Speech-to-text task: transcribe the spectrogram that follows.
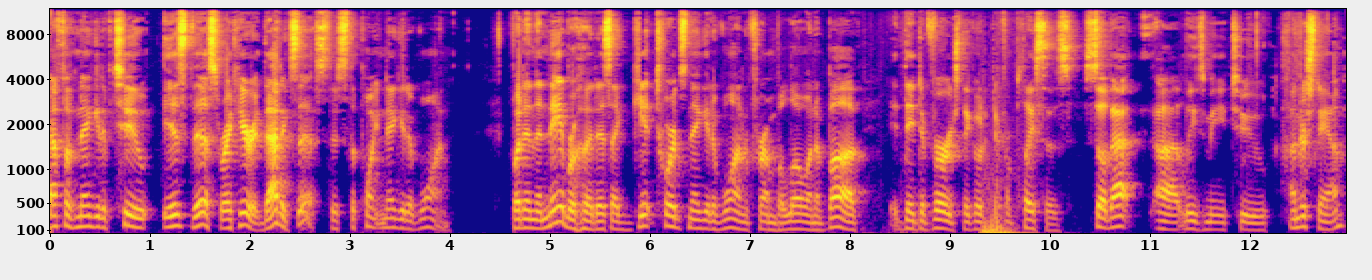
f of negative 2 is this right here. That exists. It's the point negative 1. But in the neighborhood, as I get towards negative 1 from below and above, they diverge. They go to different places. So that uh, leads me to understand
